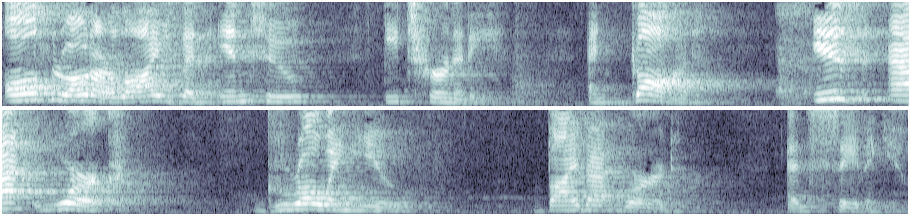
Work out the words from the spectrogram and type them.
all throughout our lives and into eternity. And God is at work growing you by that Word and saving you.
